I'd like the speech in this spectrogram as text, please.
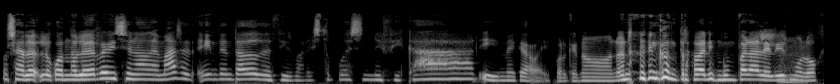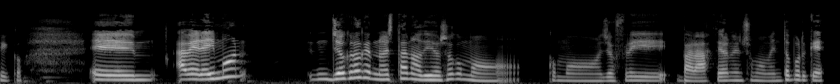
O sea, lo- lo- cuando lo he revisionado además, he, he intentado decir, vale, esto puede significar. Y me he quedado ahí, porque no, no, no encontraba ningún paralelismo Mm. lógico. Eh, a ver, Aemon, yo creo que no es tan odioso como, como Joffrey Baratheon en su momento, porque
